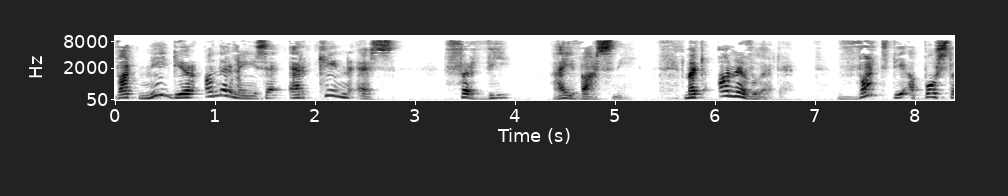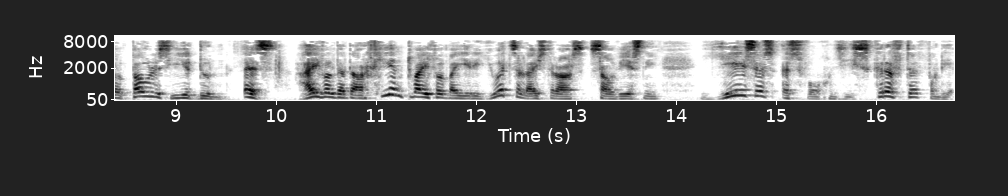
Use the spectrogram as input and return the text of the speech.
wat nie deur ander mense erken is vir wie hy was nie. Met ander woorde, wat die apostel Paulus hier doen, is hy wil dat daar geen twyfel by hierdie Joodse luisteraars sal wees nie. Jesus is volgens die skrifte van die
